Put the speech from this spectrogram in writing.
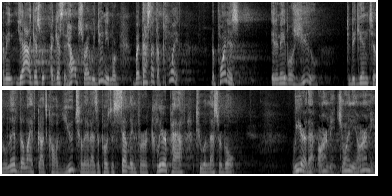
I mean, yeah, I guess, we, I guess it helps, right? We do need more, but that's not the point. The point is, it enables you to begin to live the life God's called you to live as opposed to settling for a clear path to a lesser goal. We are that army. Join the army.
